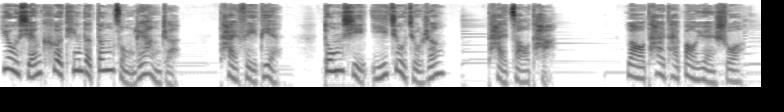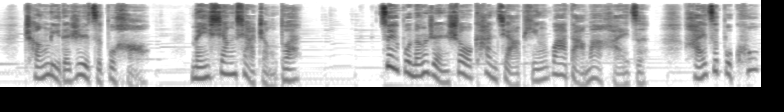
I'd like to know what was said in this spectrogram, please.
又嫌客厅的灯总亮着，太费电，东西一旧就扔，太糟蹋。老太太抱怨说：“城里的日子不好，没乡下整端。”最不能忍受看贾平凹打骂孩子，孩子不哭，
